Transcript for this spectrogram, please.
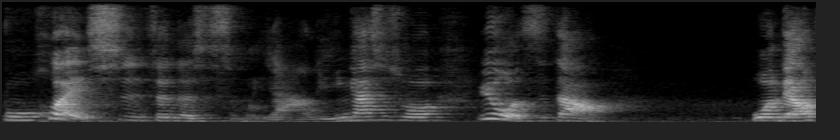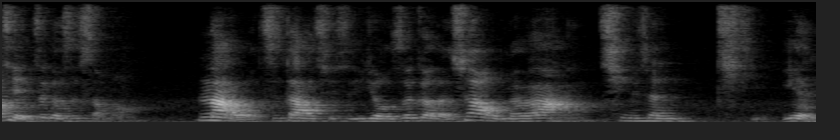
不会是真的是什么压力，应该是说，因为我知道我了解这个是什么，那我知道其实有这个的，虽然我没办法亲身体验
